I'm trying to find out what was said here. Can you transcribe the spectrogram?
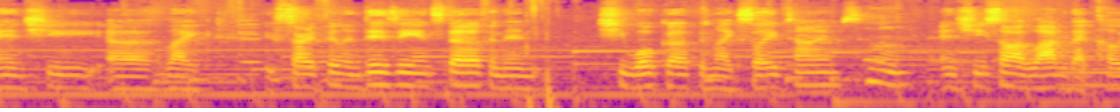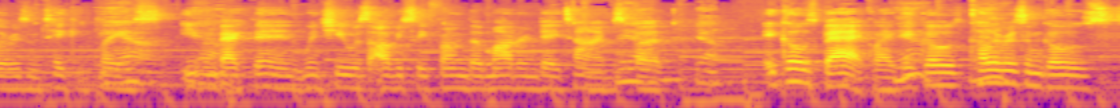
and she uh, like started feeling dizzy and stuff, and then she woke up in like slave times, and she saw a lot of that colorism taking place, Yeah, even yeah. back then when she was obviously from the modern day times, Yeah, but yeah. it goes back. Like it goes, colorism goes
